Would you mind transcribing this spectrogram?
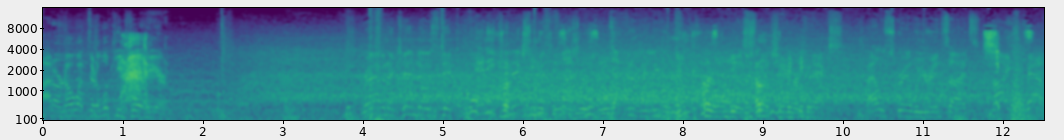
I don't know what they're looking for here. Grabbing a kendo stick. Any connection with flesh will definitely leave a leak. Cause Oh, the sledgehammer connects. That'll scramble your insides. Nice calf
